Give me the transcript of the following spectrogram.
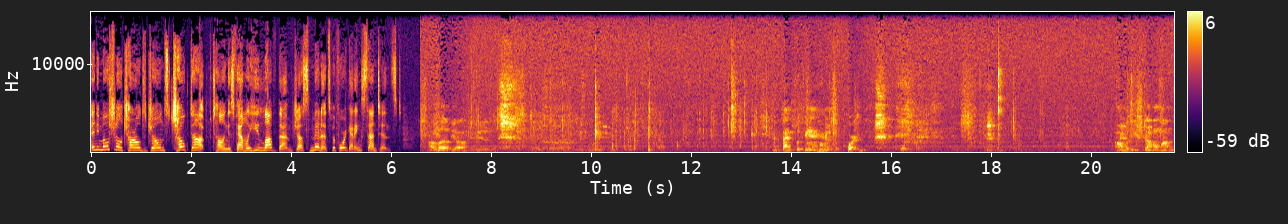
An emotional Charles Jones choked up, telling his family he loved them just minutes before getting sentenced. I love y'all. And thanks for being here and supporting me. I'm gonna be strong, man.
